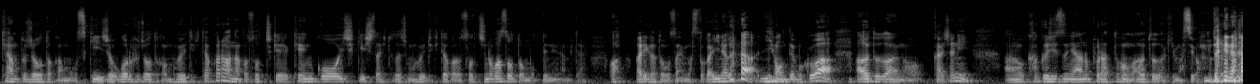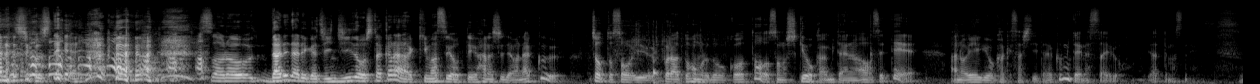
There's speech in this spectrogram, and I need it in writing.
キャンプ場とかもスキー場ゴルフ場とかも増えてきたからなんかそっち系健康を意識した人たちも増えてきたからそっち伸ばそうと思ってんねんなみたいな。あありがとうございます。とか言いながら 日本で僕はアウトドアの会社にあの確実にあのプラットフォームアウトドア来ますよ。みたいな話をして その誰々が人事異動したから来ますよっていう話ではなくちょっとそういうプラットフォームの動向とその指揮官みたいなのを合わせてあの営業をかけさせていただくみたいなスタイルをやってますね。す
